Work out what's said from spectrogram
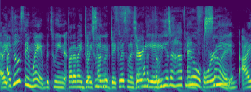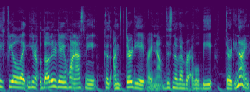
I, Like- I feel the same way between. But am I- do I sound ridiculous when I say I have a three and a half year old 40, son? I feel like you know. The other day, Juan asked me because I'm 38 right now. This November, I will be 39,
